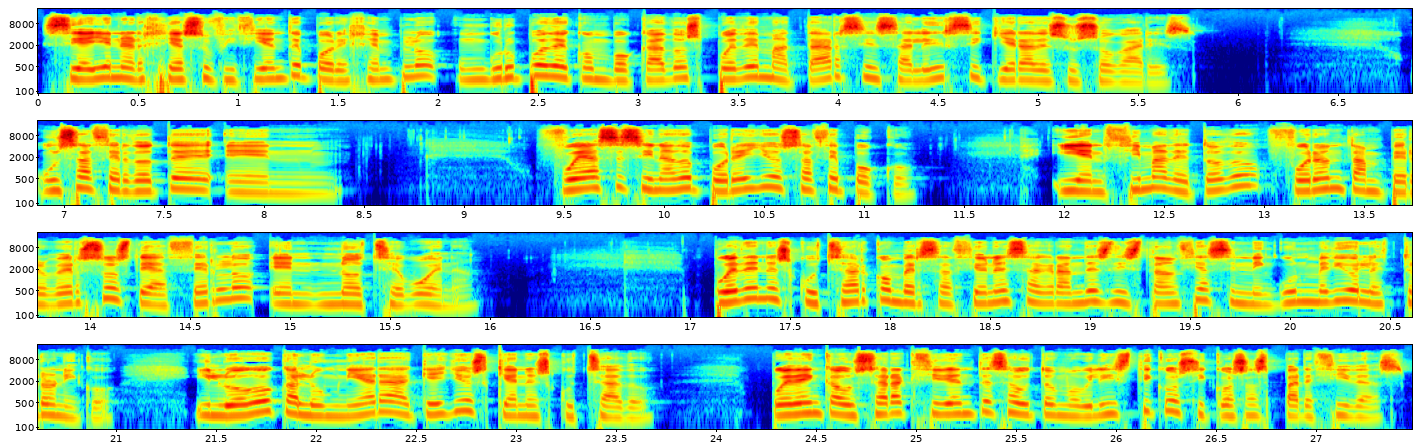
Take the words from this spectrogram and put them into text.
Si hay energía suficiente, por ejemplo, un grupo de convocados puede matar sin salir siquiera de sus hogares. Un sacerdote en... fue asesinado por ellos hace poco y encima de todo fueron tan perversos de hacerlo en Nochebuena. Pueden escuchar conversaciones a grandes distancias sin ningún medio electrónico y luego calumniar a aquellos que han escuchado. Pueden causar accidentes automovilísticos y cosas parecidas.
